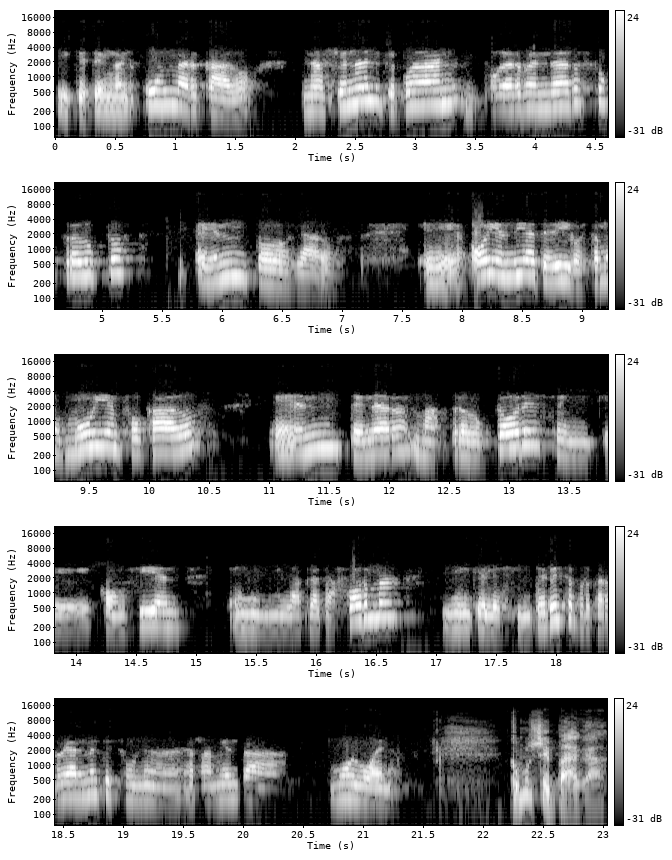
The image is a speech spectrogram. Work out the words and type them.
y que tengan un mercado nacional y que puedan poder vender sus productos en todos lados. Eh, hoy en día, te digo, estamos muy enfocados en tener más productores, en que confíen en la plataforma y en que les interese, porque realmente es una herramienta muy buena. ¿Cómo se paga?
